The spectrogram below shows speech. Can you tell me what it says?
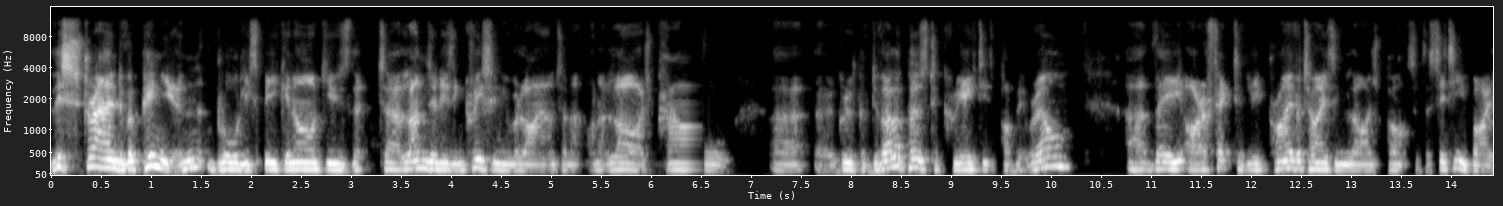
This strand of opinion, broadly speaking, argues that uh, London is increasingly reliant on a, on a large, powerful uh, group of developers to create its public realm. Uh, they are effectively privatizing large parts of the city by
